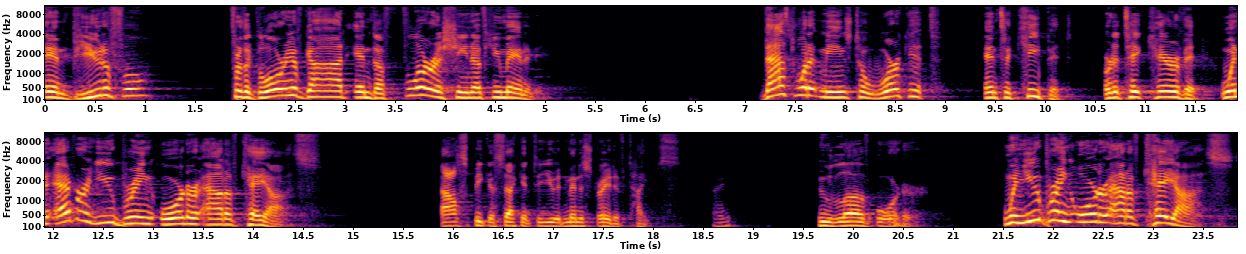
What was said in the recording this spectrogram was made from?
and beautiful for the glory of God and the flourishing of humanity. That's what it means to work it and to keep it or to take care of it. Whenever you bring order out of chaos, I'll speak a second to you administrative types, right? who love order. When you bring order out of chaos,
